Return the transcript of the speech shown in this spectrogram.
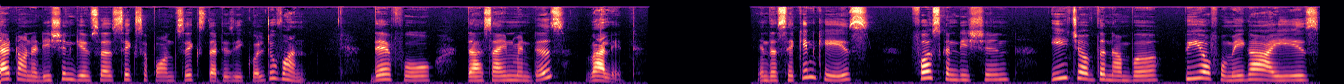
that on addition gives us 6 upon 6 that is equal to 1. Therefore, the assignment is valid. In the second case, first condition each of the number p of omega i is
